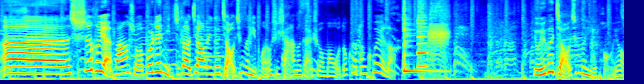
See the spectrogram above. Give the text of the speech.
呃，诗和远方说，波姐，你知道交了一个矫情的女朋友是啥样的感受吗？我都快崩溃了。有一个矫情的女朋友。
